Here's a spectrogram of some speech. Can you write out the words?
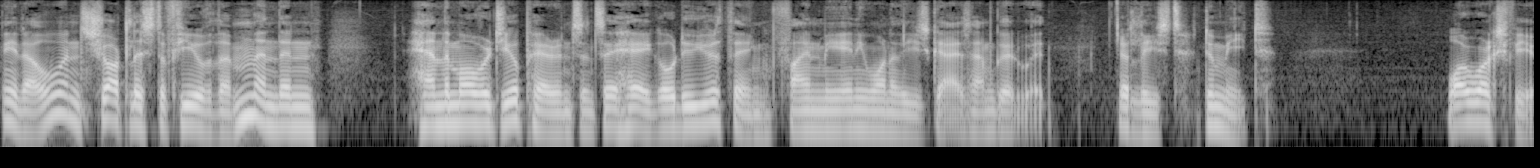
you know, and shortlist a few of them, and then hand them over to your parents and say, hey, go do your thing. Find me any one of these guys I'm good with, at least to meet. What works for you?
